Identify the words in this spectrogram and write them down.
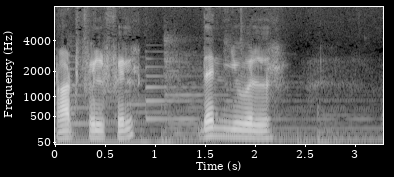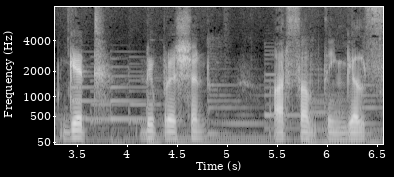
not fulfilled then you will get depression or something else.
